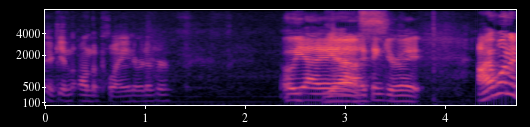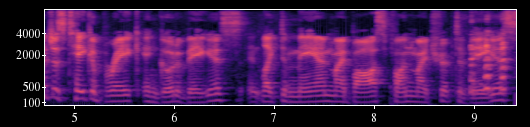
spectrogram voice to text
like in, on the plane or whatever? oh yeah, yeah, yeah. I think you're right. I want to just take a break and go to Vegas and like demand my boss fund my trip to Vegas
